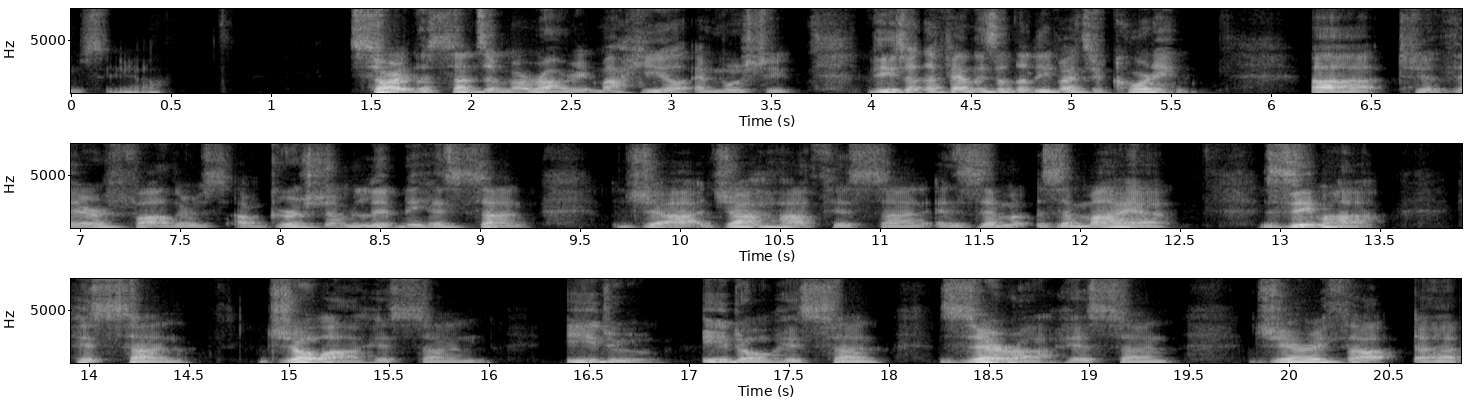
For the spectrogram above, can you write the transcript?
Uziel. Sorry, the sons of Merari, Mahil and Mushi. These are the families of the Levites according uh, to their fathers of Gershom, Libni his son, Ja- Jahath his son, and Zem- Zemiah, Zimha his son, Joah his son, Edu, Edo his son, Zerah his son, Jeritha, uh,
